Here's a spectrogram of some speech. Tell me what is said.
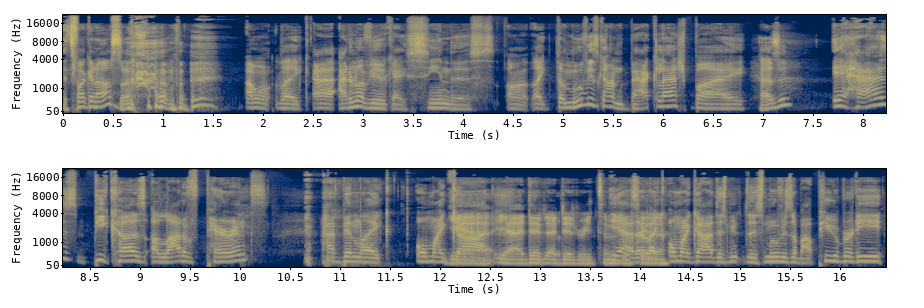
it's fucking awesome. I won't like uh, I don't know if you guys seen this. Uh, like the movie's gotten backlash by Has it? it has because a lot of parents have been like, "Oh my Yeah, god." yeah, I did. I did read some. of Yeah, this, they're like, "Oh my god, this this movie's about puberty.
